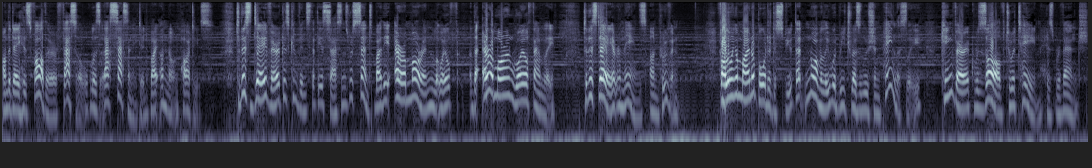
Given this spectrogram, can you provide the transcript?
on the day his father, Fassel, was assassinated by unknown parties. To this day, Varric is convinced that the assassins were sent by the Aramoran royal, the Aramoran royal family To this day, it remains unproven. Following a minor border dispute that normally would reach resolution painlessly, King Varric resolved to attain his revenge.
